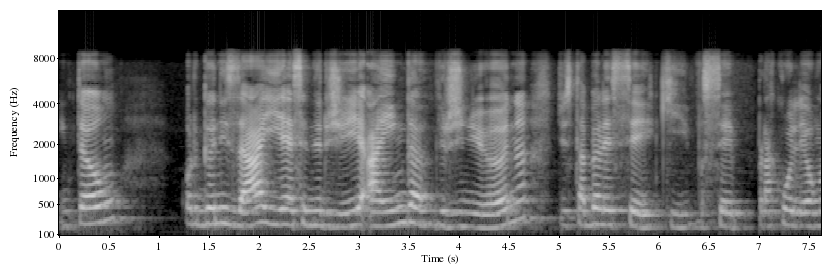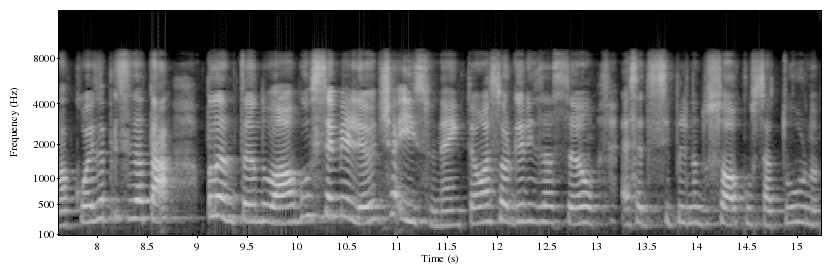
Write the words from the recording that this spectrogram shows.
Então, organizar aí essa energia ainda virginiana de estabelecer que você para colher uma coisa precisa estar tá plantando algo semelhante a isso, né? Então essa organização, essa disciplina do sol com Saturno,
